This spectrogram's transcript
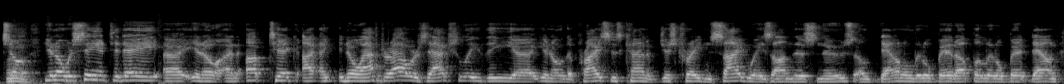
So, mm. you know, we're seeing today, uh, you know, an uptick. I, I, you know, after hours, actually, the, uh, you know, the price is kind of just trading sideways on this news, uh, down a little bit, up a little bit, down.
